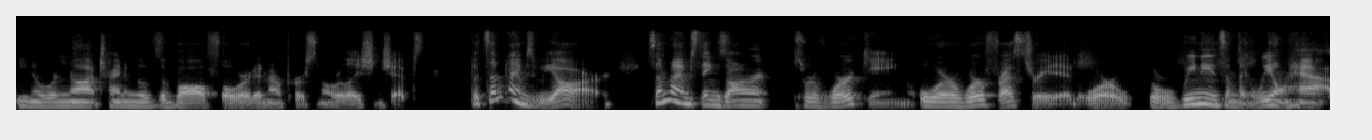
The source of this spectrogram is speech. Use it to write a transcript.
you know, we're not trying to move the ball forward in our personal relationships but sometimes we are sometimes things aren't sort of working or we're frustrated or, or we need something we don't have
